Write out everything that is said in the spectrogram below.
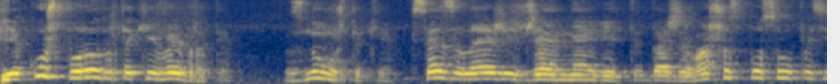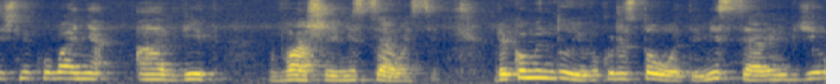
Яку ж породу таки вибрати? Знову ж таки, все залежить вже не від даже вашого способу посічникування, а від вашої місцевості. Рекомендую використовувати місцевий бджіл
